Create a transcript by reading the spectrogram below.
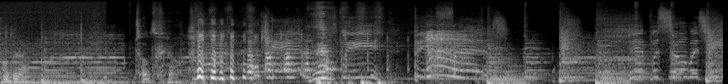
저도요. 저도요. it's you.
